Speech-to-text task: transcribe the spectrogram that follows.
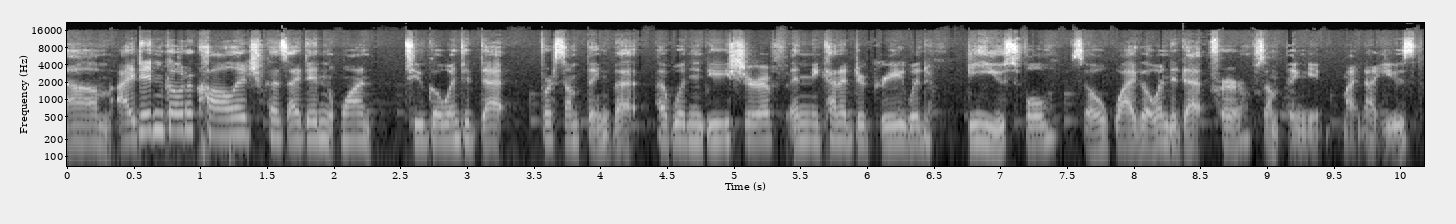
Um, I didn't go to college because I didn't want to go into debt for something that I wouldn't be sure if any kind of degree would be useful. So why go into debt for something you might not use?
